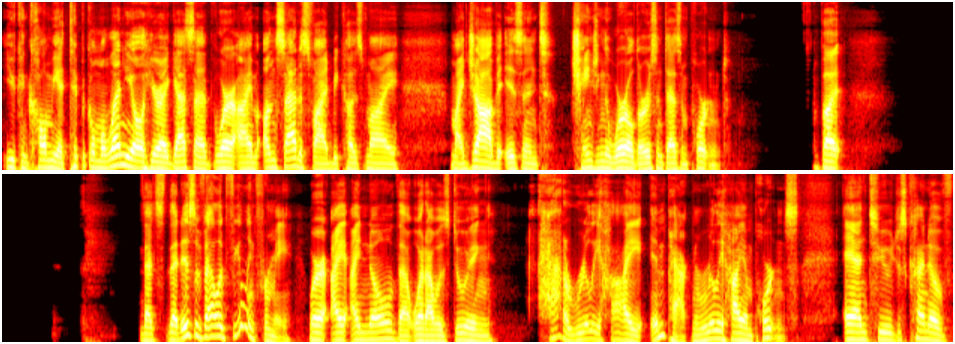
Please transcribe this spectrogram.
you can call me a typical millennial here, I guess, where I'm unsatisfied because my my job isn't changing the world or isn't as important. But that's that is a valid feeling for me where I, I know that what I was doing had a really high impact and really high importance. And to just kind of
